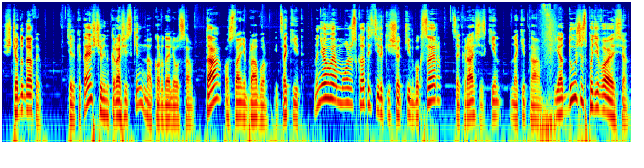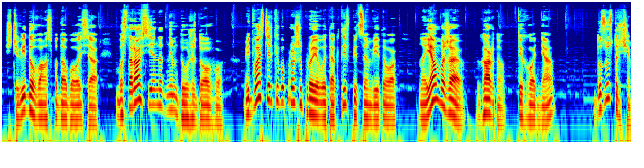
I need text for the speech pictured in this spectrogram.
Що додати? Тільки те, що він кращий скін на Корделіуса. Та останній бравор, і це кіт. На нього я можу сказати тільки, що кіт боксер це кращий скін на кіта. Я дуже сподіваюся, що відео вам сподобалося, бо старався я над ним дуже довго. Від вас тільки попрошу проявити актив під цим відео. Ну а я вам бажаю гарного, тихого дня. До зустрічі!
